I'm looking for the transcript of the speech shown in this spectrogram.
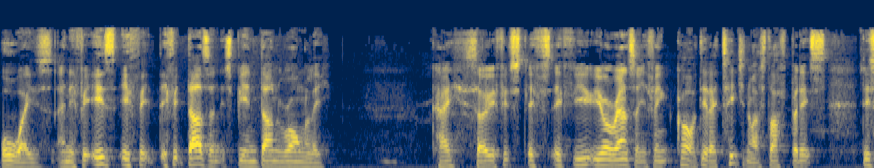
always. And if it is, if it if it doesn't, it's being done wrongly. Okay, so if it's if if you, you're around something, you think, God, did I teach you all that stuff? But it's this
